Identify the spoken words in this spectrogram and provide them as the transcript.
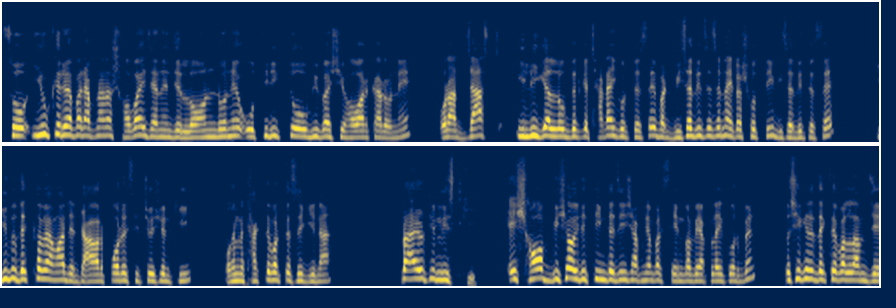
সো ইউকের ব্যাপারে আপনারা সবাই জানেন যে লন্ডনে অতিরিক্ত অভিবাসী হওয়ার কারণে ওরা জাস্ট ইলিগাল লোকদেরকে ছাঁটাই করতেছে বাট ভিসা দিতেছে না, এটা সত্যি ভিসা দিতেছে। কিন্তু দেখতে হবে আমার যে যাওয়ার পরে সিচুয়েশন কি, ওখানে থাকতে পারতেছে কিনা। প্রায়োরিটি লিস্ট কি? এই সব বিষয় যে তিনটা জিনিস আপনি আবার সেম ভাবে অ্যাপ্লাই করবেন। তো সেক্ষেত্রে দেখতে পারলাম যে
